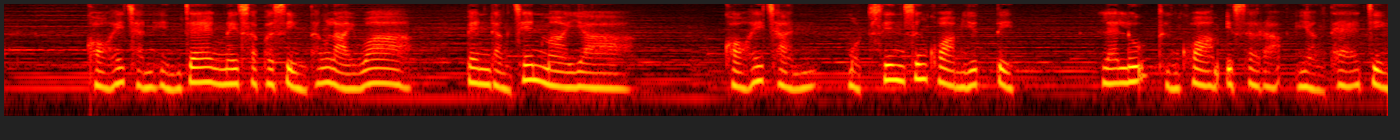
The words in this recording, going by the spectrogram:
8 ขอให้ฉันเห็นแจ้งในสรรพสิ่งทั้งหลายว่า เป็นดังเช่นมายา ขอให้ฉันหมดสิ้นซึ่งความยึดติด และลุถึงความอิสระอย่างแท้จริง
